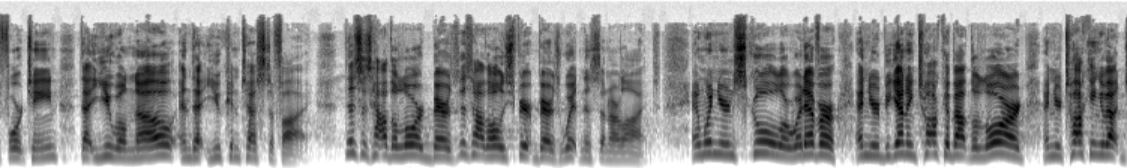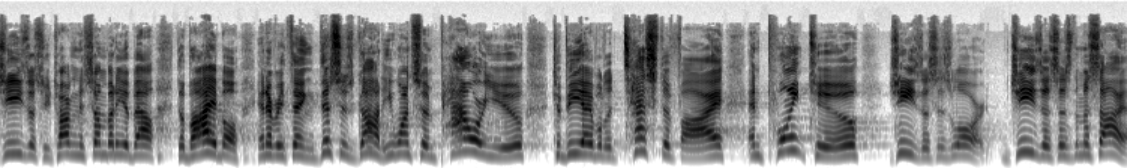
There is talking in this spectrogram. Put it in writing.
14 that you will know and that you can testify. This is how the Lord bears, this is how the Holy Spirit bears witness in our lives. And when you're in school or whatever, and you're beginning to talk about the Lord, and you're talking about Jesus, you're talking to somebody about the Bible and everything, this is God. He wants to empower you to be able to testify and point to Jesus is Lord. Jesus is the Messiah.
